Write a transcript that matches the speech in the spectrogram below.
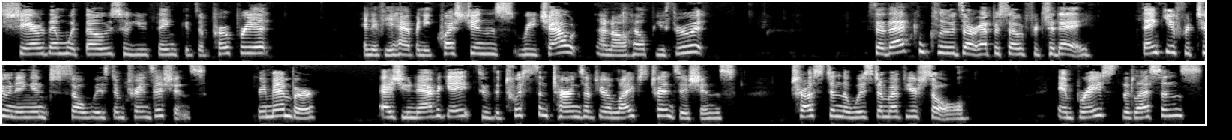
share them with those who you think is appropriate. And if you have any questions, reach out and I'll help you through it. So that concludes our episode for today. Thank you for tuning into Soul Wisdom Transitions. Remember, as you navigate through the twists and turns of your life's transitions, trust in the wisdom of your soul, embrace the lessons,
